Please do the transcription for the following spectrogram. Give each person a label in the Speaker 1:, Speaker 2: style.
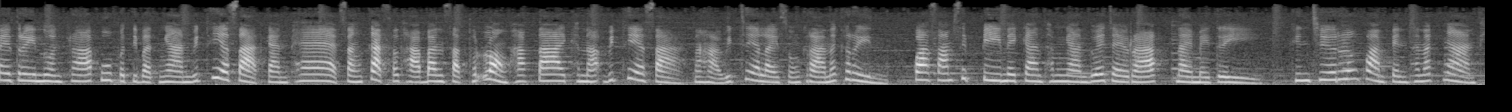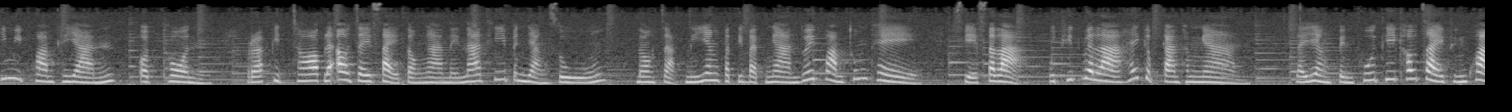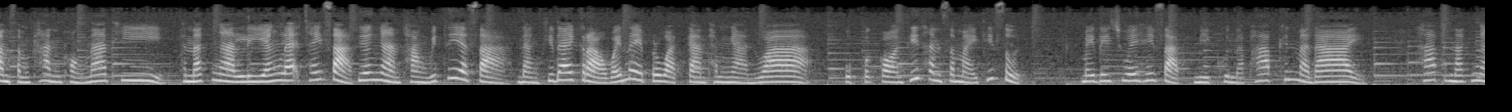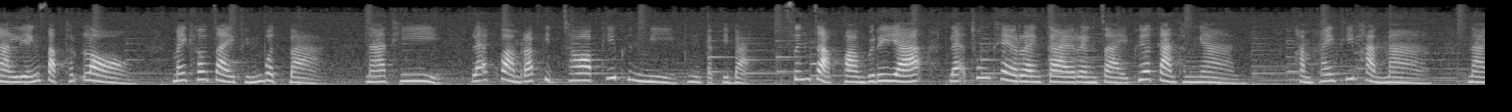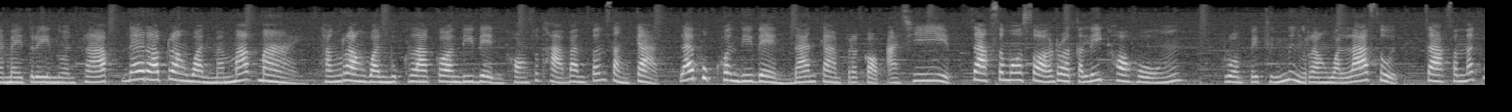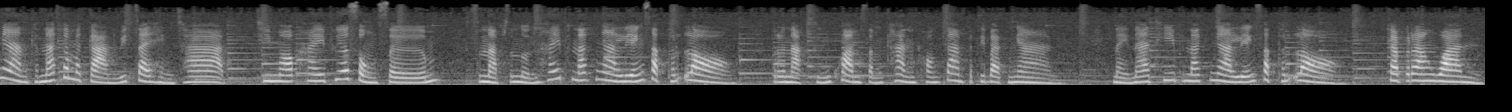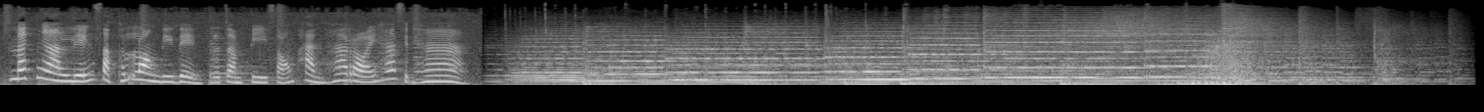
Speaker 1: มตรีนวลพระผู้ปฏิบัติงานวิทยาศาสตร์การแพทย์ สังกัดสถาบันสัตว์ทดลองภาคใต้คณะวิทยาศาสตร์ มหาวิทยาลัยสงขลานครินทร์กว่า 30 ปีในการทำงานด้วยใจรักนายไมตรี ขึ้นชื่อเรื่องความเป็นพนักงานที่มีความขยัน อดทน รับผิดชอบและเอาใจใส่ต่องงานในหน้าที่เป็นอย่างสูง นอกจากนี้ยังปฏิบัติงานด้วยความทุ่มเท เสียสละ อุทิศเวลาให้กับการทำงาน และยังเป็นผู้ที่เข้าใจถึงความสำคัญของหน้าที่ พนักงานเลี้ยงและใช้ศาสตร์เพื่องานทางวิทยาศาสตร์ ดังที่ได้กล่าวไว้ในประวัติการทำงานว่า อุปกรณ์ที่ทันสมัยที่สุด ไม่ได้ช่วยให้สัตว์มีคุณภาพขึ้นมาได้ ถ้าพนักงานเลี้ยงสัตว์ทดลอง ไม่เข้าใจถึงบทบาท หน้าที่ และความรับผิดชอบที่พึงมีพึงปฏิบัติ ซึ่งจากความวิริยะและทุ่มเทแรงกายแรงใจเพื่อการทำงาน ทำให้ที่ผ่านมา นายไมตรีนวลพรับได้รับรางวัลมามากมาย ทั้งรางวัลบุคลากรดีเด่นของสถาบันต้นสังกัด และบุคคลดีเด่นด้านการประกอบอาชีพ จากสโมสรโรตารี่คอหงส์รวมไปถึงหนึ่งรางวัลล่าสุด จากสำนักงานคณะกรรมการวิจัยแห่งชาติ ที่มอบให้เพื่อส่งเสริม สนับสนุนให้พนักงานเลี้ยงสัตว์ทดลอง ตระหนักถึงความสำคัญของการปฏิบัติงาน ในหน้าที่พนักงานเลี้ยงสัตว์ทดลอง กับรางวัลพนักงานเลี้ยงสัตว์ทดลองดีเด่นประจำปี 2555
